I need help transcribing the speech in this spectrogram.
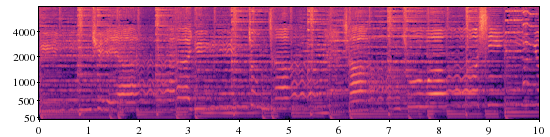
云雀啊，云中唱，唱出我心愿。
